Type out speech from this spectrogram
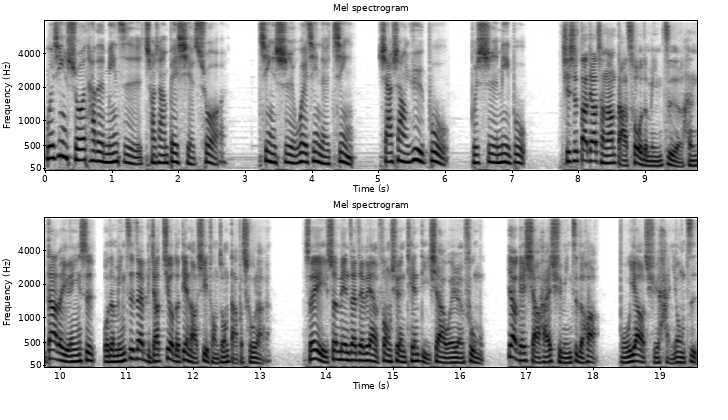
魏晋说他的名字常常被写错，晋是魏晋的晋，加上玉部，不是密部。其实大家常常打错我的名字，很大的原因是我的名字在比较旧的电脑系统中打不出来。所以顺便在这边奉劝天底下为人父母，要给小孩取名字的话，不要取罕用字，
